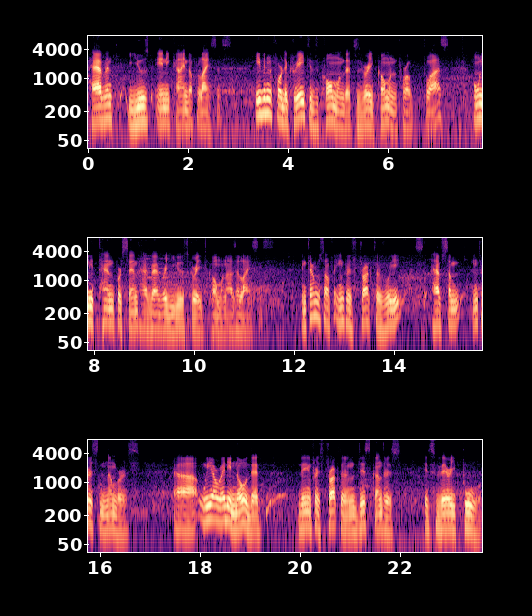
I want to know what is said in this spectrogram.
haven't used any kind of license. Even for the Creative Commons, that's very common for, to us, only 10% have ever used Creative Commons as a license. In terms of infrastructures, we have some interesting numbers. Uh, we already know that the infrastructure in these countries is very poor.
